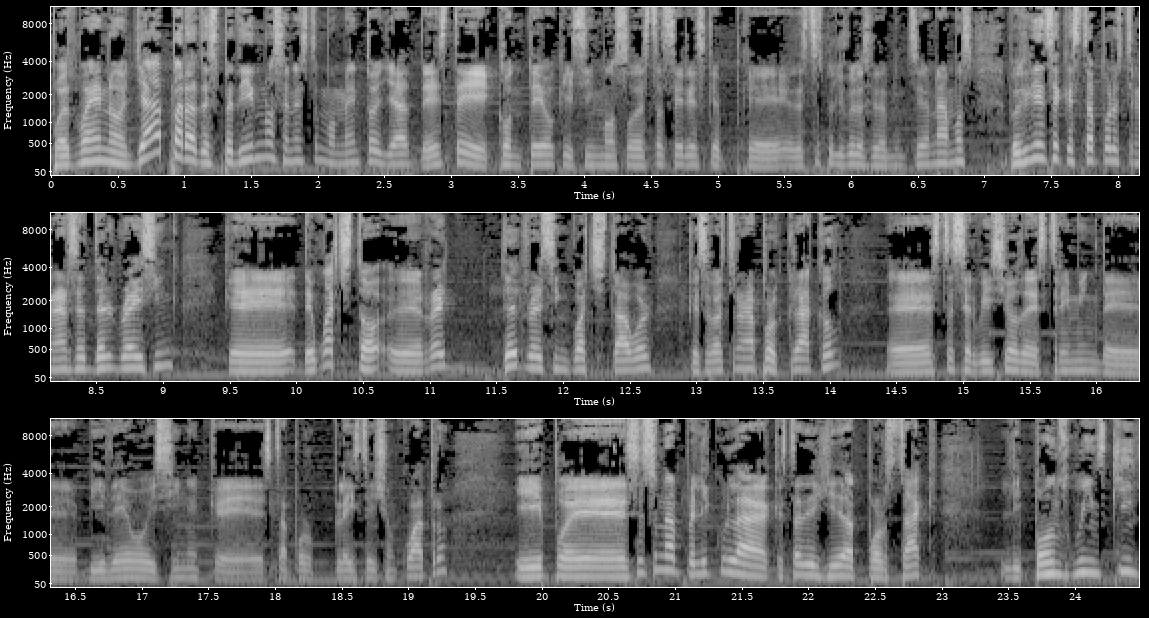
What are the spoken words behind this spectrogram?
Pues bueno, ya para despedirnos en este momento ya de este conteo que hicimos o de estas series que, que- de estas películas que mencionamos, pues fíjense que está por estrenarse Dead Racing, que de Watch eh, Dead Racing Watchtower, que se va a estrenar por Crackle, eh, este servicio de streaming de video y cine que está por PlayStation 4. Y pues es una película que está dirigida por Zach Lipovsky.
